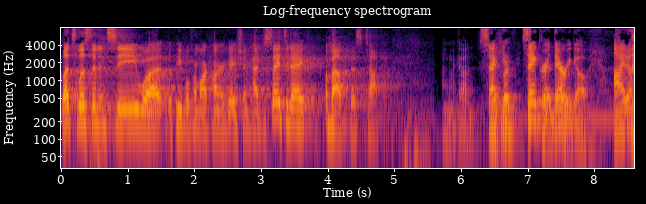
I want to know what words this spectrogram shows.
let's listen and see what the people from our congregation had to say today about this topic. Oh my God. Sacred. Sacred. There we go. I don't.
